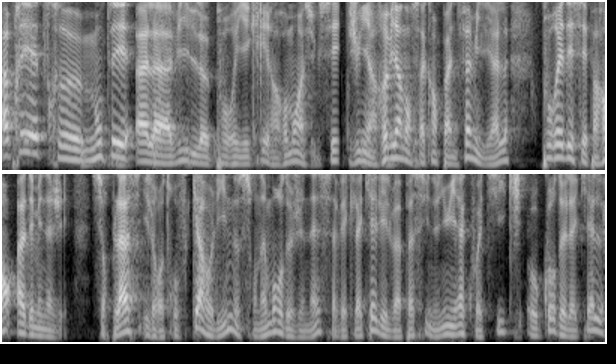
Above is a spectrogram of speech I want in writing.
Après être euh, monté à la ville pour y écrire un roman à succès, Julien revient dans sa campagne familiale pour aider ses parents à déménager. Sur place, il retrouve Caroline, son amour de jeunesse, avec laquelle il va passer une nuit aquatique, au cours de laquelle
